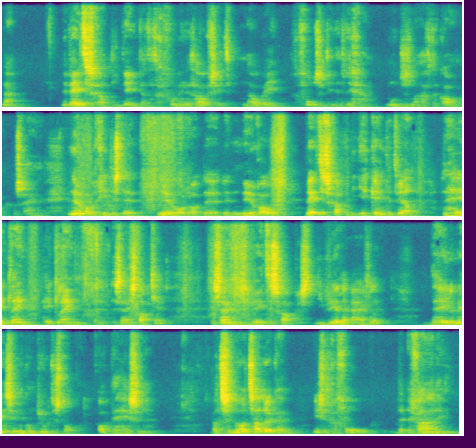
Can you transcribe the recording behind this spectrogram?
Nou, de wetenschap die denkt dat het gevoel in het hoofd zit. No way. Het gevoel zit in het lichaam. Moeten ze maar achterkomen, waarschijnlijk. Neurologie, dus de, neuro, de, de neurowetenschappen, die erkent het wel. Een heel klein, heel klein uh, zijstapje. Er zijn dus wetenschappers die willen eigenlijk de hele mens in de computer stoppen. Ook de hersenen. Wat ze nooit zal lukken, is het gevoel, de ervaring,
